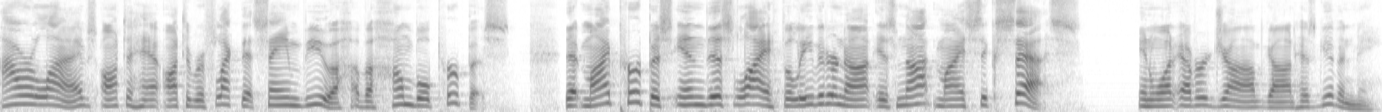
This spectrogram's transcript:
our lives ought to, have, ought to reflect that same view of a humble purpose. That my purpose in this life, believe it or not, is not my success in whatever job God has given me.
